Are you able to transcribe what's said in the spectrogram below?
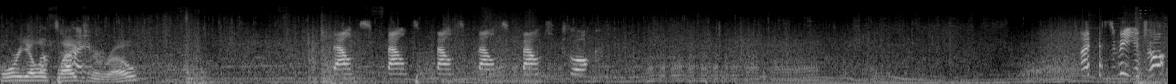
four yellow flags in a row? Bounce, bounce, bounce, bounce, bounce, truck. Nice to meet you, truck.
